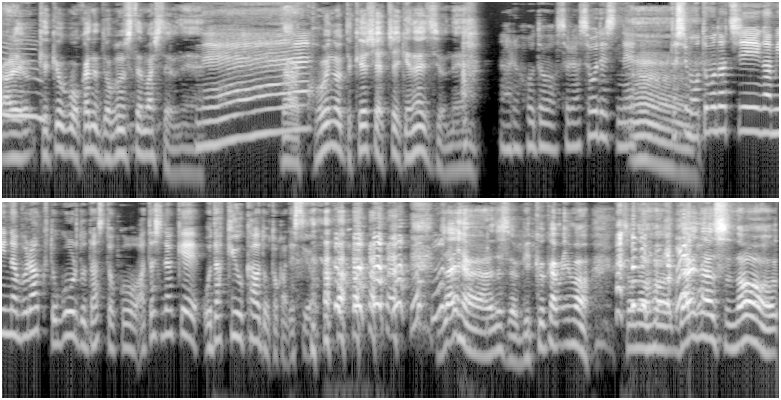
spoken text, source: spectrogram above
あれ、結局お金ドブン捨てましたよね。ねだから、え。こういうのって経営者やっちゃいけないですよね。あ、なるほど。それはそうですね。うん。私もお友達がみんなブラックとゴールド出すとこう、私だけ小田急カードとかですよ。ジャイアンあれですよ、ビッグカメ、今、その、ダイナースの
